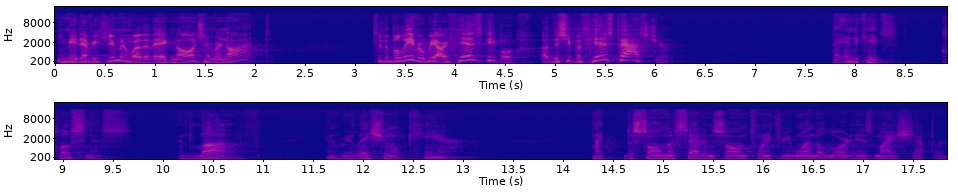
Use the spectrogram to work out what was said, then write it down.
He made every human, whether they acknowledge Him or not. To the believer, we are His people, of the sheep of His pasture. That indicates closeness and love and relational care. Like the psalmist said in Psalm 23 1, the Lord is my shepherd.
